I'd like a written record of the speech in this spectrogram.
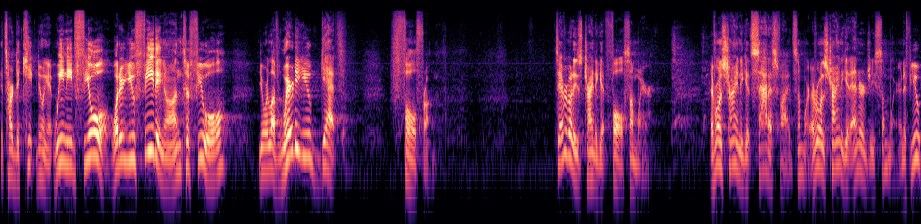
It's hard to keep doing it. We need fuel. What are you feeding on to fuel your love? Where do you get full from? See, everybody's trying to get full somewhere. Everyone's trying to get satisfied somewhere. Everyone's trying to get energy somewhere. And if you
